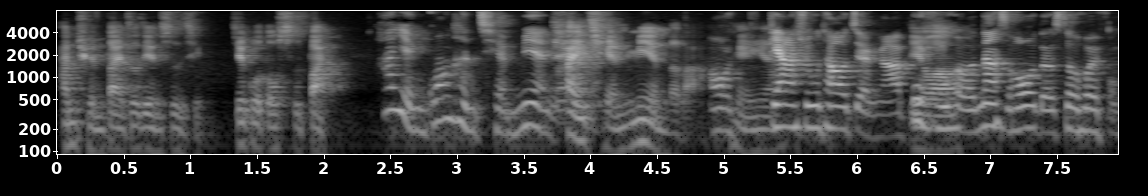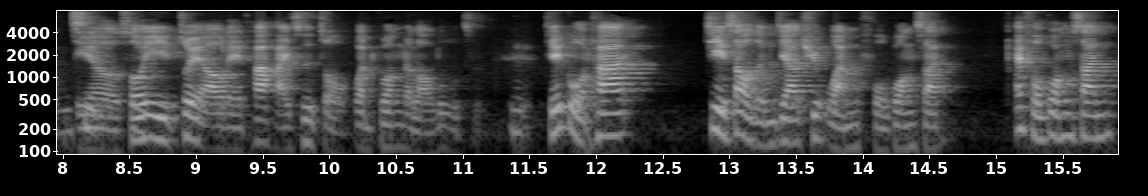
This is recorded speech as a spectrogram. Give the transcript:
安全带这件事情，结果都失败。他眼光很前面，太前面了啦！哦，家书套讲啊，不符合那时候的社会风气。所以最后呢，他还是走观光的老路子。嗯，结果他介绍人家去玩佛光山。哎，佛光山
